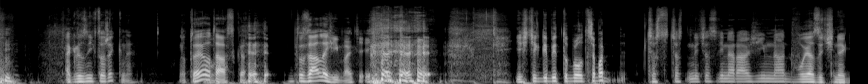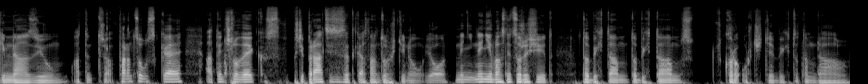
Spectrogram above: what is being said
a kdo z nich to řekne? No to je otázka. To záleží, Matěj. Ještě kdyby to bylo třeba, často, často, nejčastěji narážím na dvojazyčné gymnázium, a ten třeba francouzské, a ten člověk při práci se setká s francouzštinou. Jo, není, není vlastně co řešit, to bych tam, to bych tam, skoro určitě bych to tam dal.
